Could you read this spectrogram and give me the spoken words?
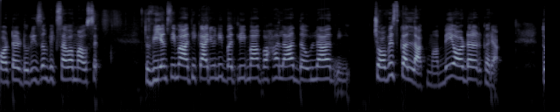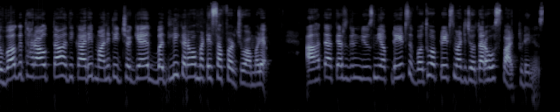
વોટર ટુરિઝમ વિકસાવવામાં આવશે. તો વીએમસીમાં અધિકારીઓની બદલીમાં વહાલા દૌલાની ચોવીસ કલાકમાં બે ઓર્ડર કર્યા. તો વગ ધરાવતા અધિકારી માનીતી જગ્યાએ બદલી કરવા માટે સફળ જોવા મળ્યા. આ હતા અત્યાર સુધીની ન્યૂઝની અપડેટ્સ. વધુ અપડેટ્સ માટે જોતા રહો સ્પાર્ક ટુડે ન્યૂઝ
